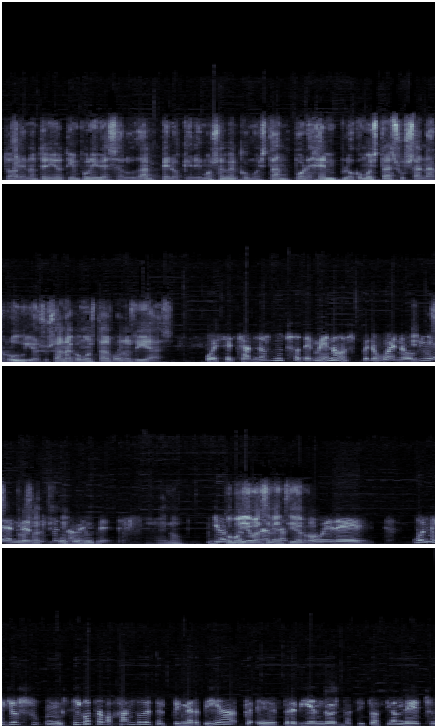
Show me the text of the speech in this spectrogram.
todavía no han tenido tiempo ni de saludar, pero queremos saber cómo están. Por ejemplo, ¿cómo está Susana Rubio? Susana, ¿cómo estás? Buenos días. Pues echándonos mucho de menos, pero bueno, bien, estupendamente. ¿Cómo llevas el encierro? Bueno, yo mm, sigo trabajando desde el primer día, eh, previendo esta situación. De hecho,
